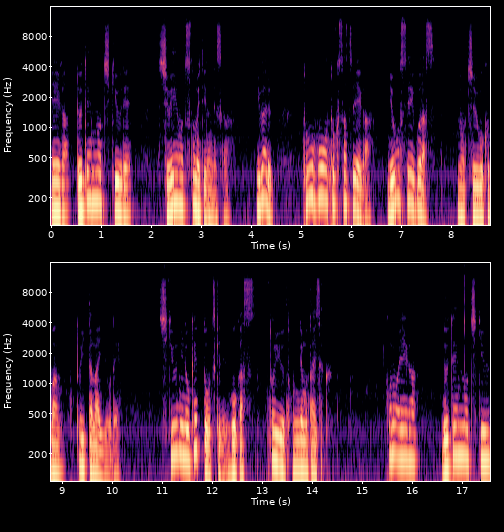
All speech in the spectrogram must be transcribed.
映画「ルテンの地球」で主演を務めているんですがいわゆる東方特撮映画「妖精ゴラス」の中国版といった内容で地球にロケットをつけて動かすというとんでも対策この映画「ルテンの地球」っ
